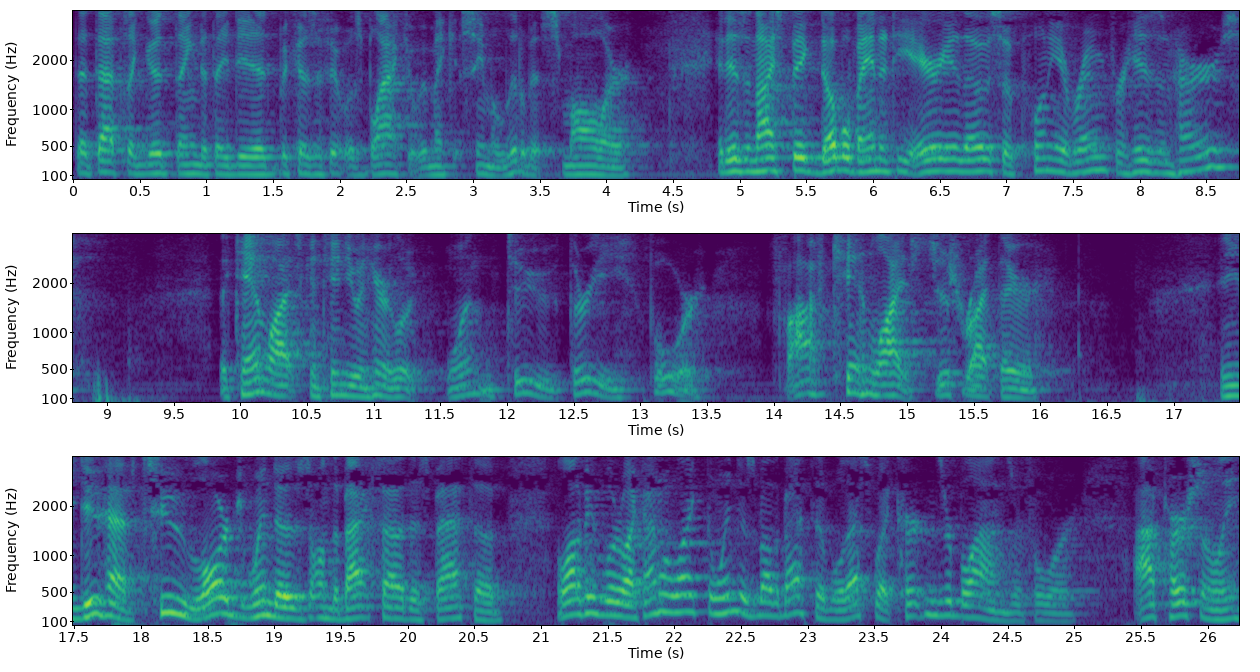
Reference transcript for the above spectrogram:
that that's a good thing that they did because if it was black, it would make it seem a little bit smaller. It is a nice big double vanity area though, so plenty of room for his and hers. The can lights continue in here. Look, one, two, three, four, five can lights just right there. And you do have two large windows on the back side of this bathtub. A lot of people are like, I don't like the windows by the bathtub. Well, that's what curtains or blinds are for. I personally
